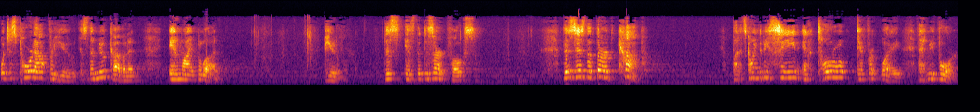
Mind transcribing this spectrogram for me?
which is poured out for you is the new covenant in my blood. Beautiful. This is the dessert, folks. This is the third cup. But it's going to be seen in a total different way than before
